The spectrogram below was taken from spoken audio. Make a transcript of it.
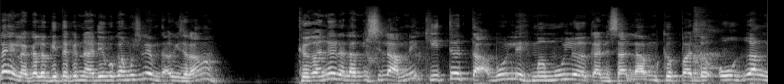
Lainlah kalau kita kenal dia bukan Muslim, tak bagi salam. Lah. Kerana dalam Islam ni, kita tak boleh memulakan salam kepada orang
